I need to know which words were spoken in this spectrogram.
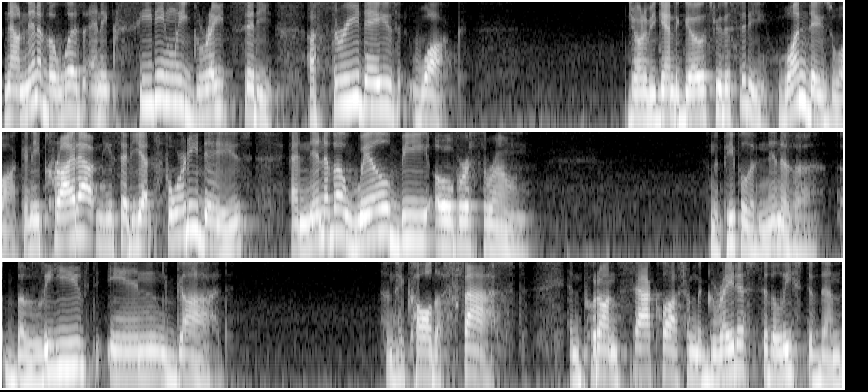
Now, Nineveh was an exceedingly great city, a three days' walk Jonah began to go through the city, one day's walk, and he cried out and he said, Yet 40 days, and Nineveh will be overthrown. And the people of Nineveh believed in God. And they called a fast and put on sackcloth from the greatest to the least of them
